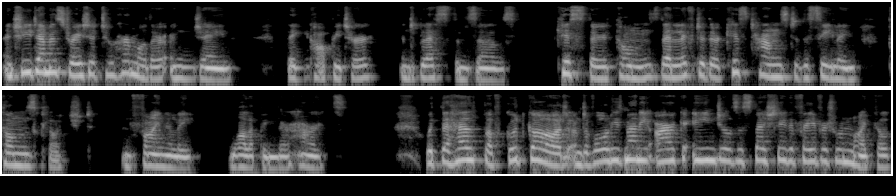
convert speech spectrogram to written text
and she demonstrated to her mother and Jane. They copied her and blessed themselves, kissed their thumbs, then lifted their kissed hands to the ceiling, thumbs clutched, and finally walloping their hearts. With the help of good God and of all his many archangels, especially the favourite one, Michael,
